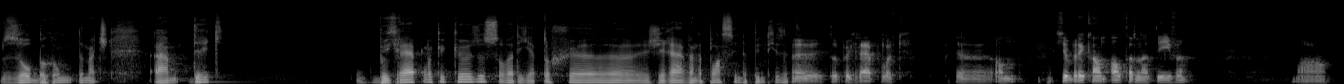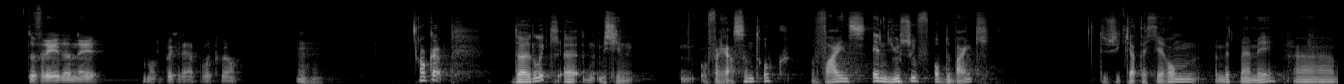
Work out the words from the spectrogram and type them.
zo begon de match. Ehm, Dirk, begrijpelijke keuzes? Of had jij toch eh Gerard van de Plas in de punt gezet? Eh, dat begrijpelijk. Eh, aan, gebrek aan alternatieven. Maar tevreden, nee. Maar begrijpelijk wel. Oké, duidelijk. Eh, misschien verrassend ook. Vines en Yusuf op de bank. Dus ik had de Geron met mij mee ehm,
